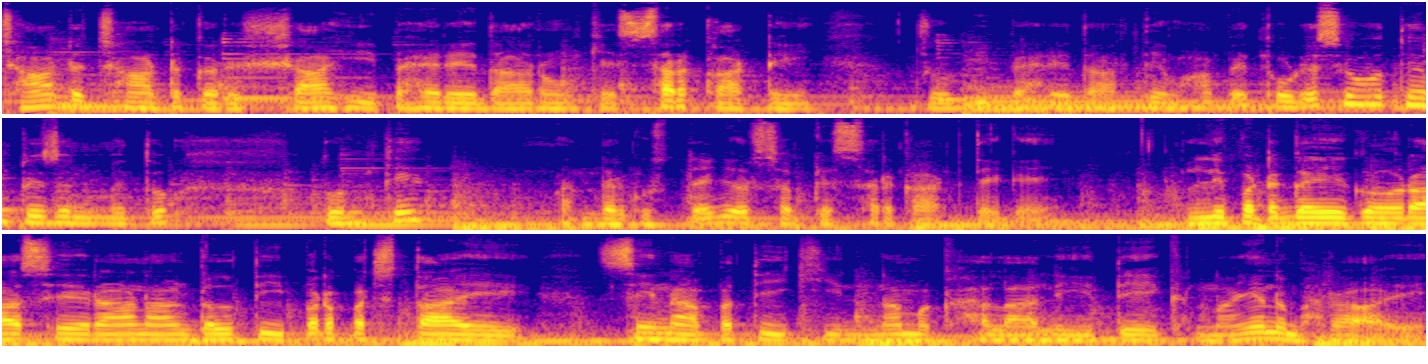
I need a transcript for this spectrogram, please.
छांट छांट कर शाही पहरेदारों के सर काटे, जो भी पहरेदार थे वहाँ पे थोड़े से होते हैं प्रिजन में तो तो उनके अंदर घुसते गए और सबके सर काटते गए। लिपट गए गौरा से, राणा गलती पर पछताए, सेनापति की नमक हलाली देख नयन भराए।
